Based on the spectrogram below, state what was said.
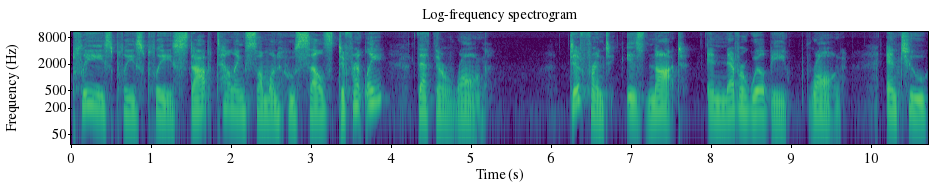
please, please, please stop telling someone who sells differently that they're wrong. Different is not and never will be wrong. And to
